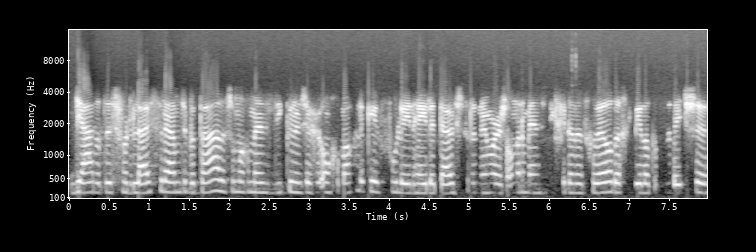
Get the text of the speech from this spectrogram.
Ja, dat is voor de luisteraar om te bepalen. Sommige mensen die kunnen zich er ongemakkelijk in voelen in hele duistere nummers. Andere mensen die vinden het geweldig. Ik denk dat het een beetje, eh,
